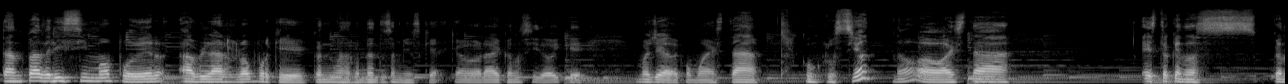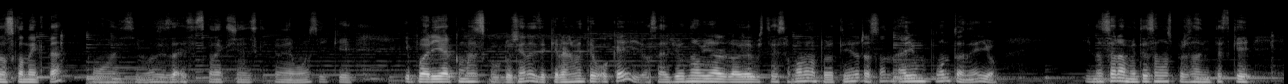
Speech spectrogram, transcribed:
tan padrísimo poder hablarlo porque con, tantos amigos que, ahora he conocido y que hemos llegado como a esta conclusión, ¿no? O a esta esto que nos que nos conecta, como decimos, esas, conexiones que tenemos y que y poder llegar como a esas conclusiones de que realmente, ok, o sea, yo no había, lo había visto de esa forma, pero tienes razón, hay un punto en ello. Y no solamente somos personitas que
